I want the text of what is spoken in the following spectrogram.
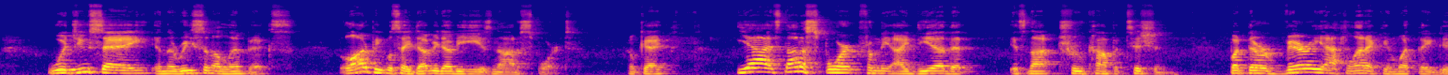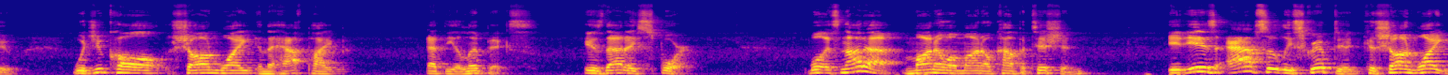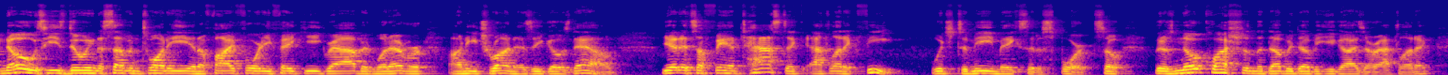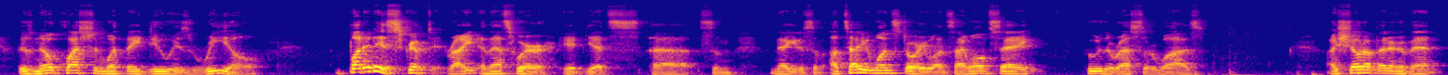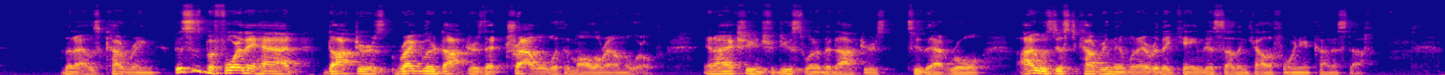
Would you say in the recent Olympics, a lot of people say WWE is not a sport? Okay, yeah, it's not a sport from the idea that it's not true competition, but they're very athletic in what they do. Would you call Shaun White in the half pipe at the Olympics? Is that a sport? Well, it's not a mano a mano competition. It is absolutely scripted because Shaun White knows he's doing a 720 and a 540 fake E grab and whatever on each run as he goes down. Yet it's a fantastic athletic feat, which to me makes it a sport. So there's no question the WWE guys are athletic. There's no question what they do is real, but it is scripted, right? And that's where it gets uh, some negative stuff. I'll tell you one story once. I won't say who the wrestler was. I showed up at an event that I was covering. This is before they had doctors, regular doctors that travel with them all around the world. And I actually introduced one of the doctors to that role. I was just covering them whenever they came to Southern California kind of stuff.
